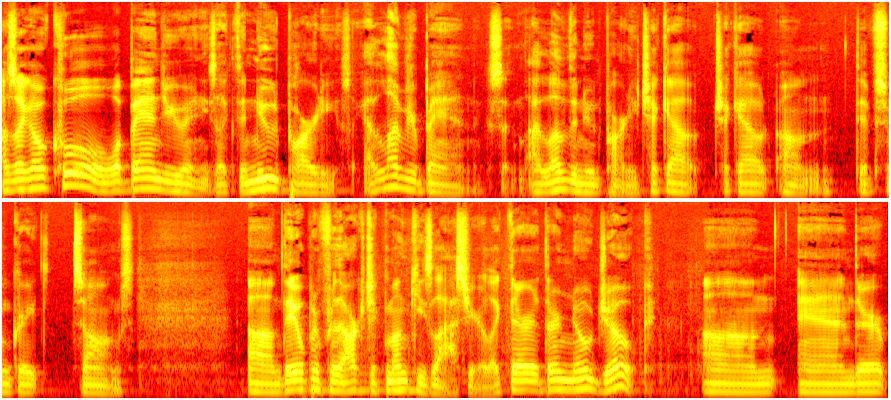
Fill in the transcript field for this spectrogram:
I was like, "Oh, cool. What band are you in?" He's like, "The Nude Party." I like, "I love your band. I love the Nude Party. Check out, check out. Um, they have some great songs. Um, they opened for the Arctic Monkeys last year. Like they're they're no joke." Um, and they're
